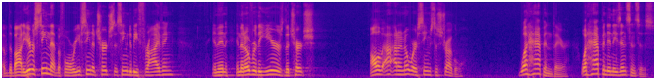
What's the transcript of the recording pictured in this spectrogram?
of the body. Have you ever seen that before, where you've seen a church that seemed to be thriving, and then, and then over the years, the church, all of out of nowhere, seems to struggle? What happened there? What happened in these instances?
